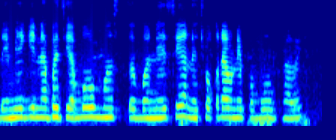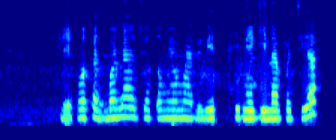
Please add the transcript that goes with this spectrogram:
આપણે મેગીના ભજીયા બહુ મસ્ત બને છે અને છોકરાઓને પણ બહુ ભાવે. એટલે એક વખત બનાવજો તમે અમારી રીતથી મેગીના ભજીયા.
